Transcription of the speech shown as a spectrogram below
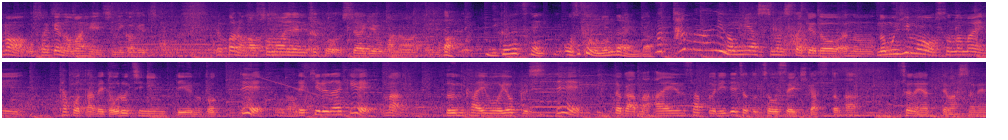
まあお酒飲まへんし2ヶ月間。だからまあその間にちょっと仕上げようかなと思って。あ2ヶ月間お酒も飲んでないんだ。まあ、たまに飲みはしましたけどあの飲む日もその前にタコ食べてオルチニンっていうのを取ってできるだけ、まあ、分解を良くしてとか、まあ、亜鉛サプリでちょっと調整効かすとかそういうのやってましたね。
